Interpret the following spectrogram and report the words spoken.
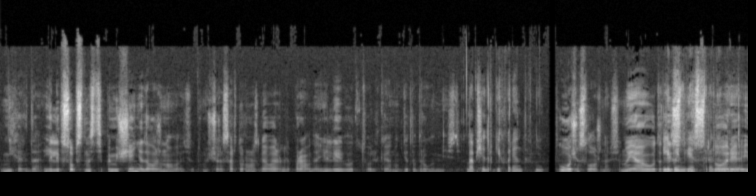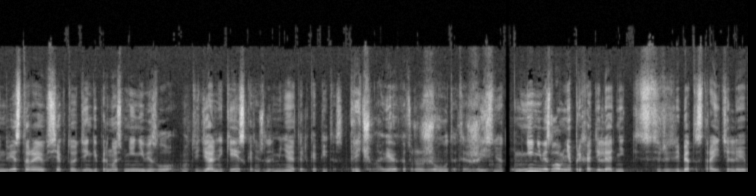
никогда. Или в собственности помещения должно быть, вот мы вчера с Артуром разговаривали, правда, или вот только ну, где-то в другом месте. Вообще других вариантов нет? Очень сложно все. Ну, я вот эта Либо инвесторы, история. Да, инвесторы, все, кто деньги приносит, мне не везло. Вот идеальный кейс, конечно, для меня это Эль Капитас. Три человека, которые живут этой жизнью. Мне не везло, мне приходили одни ребята-строители,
